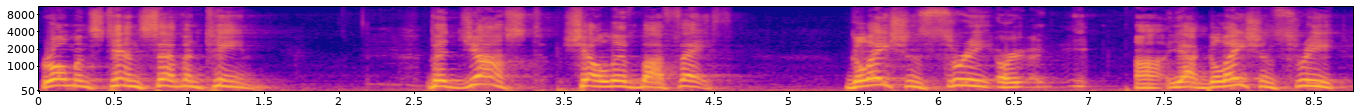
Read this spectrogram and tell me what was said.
Romans 10 17. The just shall live by faith. Galatians 3, or uh, yeah, Galatians 3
